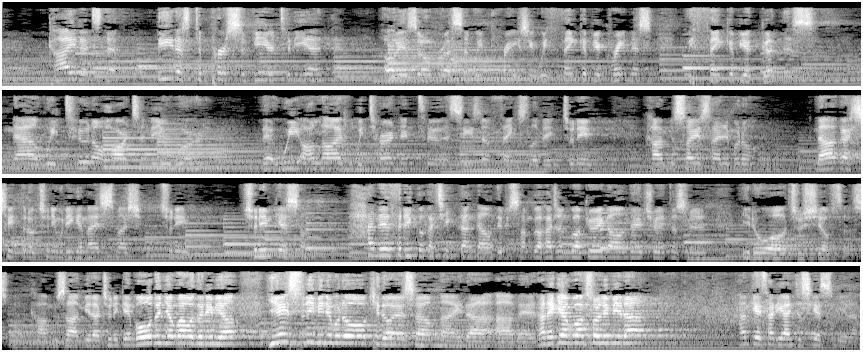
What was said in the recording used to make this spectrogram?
guidance that lead us to persevere to the end. Oh, is over us, and we praise you. We think of your greatness. We think of your goodness. Now we tune our hearts into your word. that we, our lives will be turned into a season of thanksgiving. 주님, 감사의 삶으로 나아갈 수 있도록 주님 우리에게 말씀하시고, 주님, 주님께서 하늘들인 것 같이 이땅 가운데 우리 삶과 가정과 교회 가운데 주의 뜻을 이루어 주시옵소서. 감사합니다. 주님께 모든 영광을 드리며 예수님 이름으로 기도하였사옵나이다. 아멘. 하나님께 영광 돌립니다. 함께 자리에 앉으시겠습니다.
